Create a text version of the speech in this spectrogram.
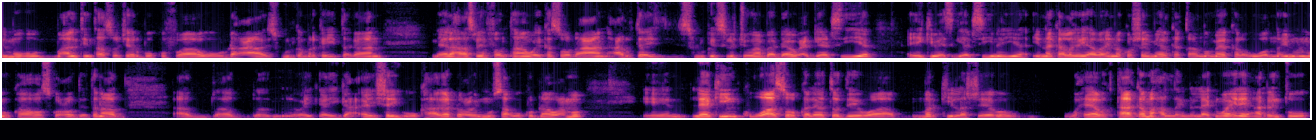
Ilmuhu maalintii intaasoo jeer buu kufaa wuu dhacaa iskuolka markay tagaan meelahaas bay fantaan way ka soo dhacaan. Carruurta ay iskuolka isla joogaan baa dhaawaca gaadhsiiya ayakii baa isgaadhsiinaya inaka laga yaabaa ina korshay meel ka qaadno meel kale u wadno inuu ilmuhu kaa hoos kaco. Deetana aad aad aad shayga uu kaaga dhaco ilmuhu saa uu ku dhaawacmo. Lakin kuwaasoo kaleeto dee waa markii la sheego waxyaaba taa kama hadlayno laakiin waa inay arrintu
